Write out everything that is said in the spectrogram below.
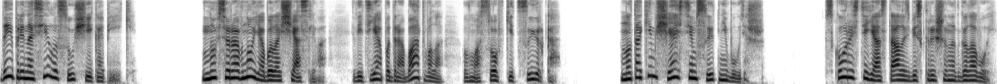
да и приносила сущие копейки. Но все равно я была счастлива, ведь я подрабатывала в массовке цирка. Но таким счастьем сыт не будешь. В скорости я осталась без крыши над головой.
